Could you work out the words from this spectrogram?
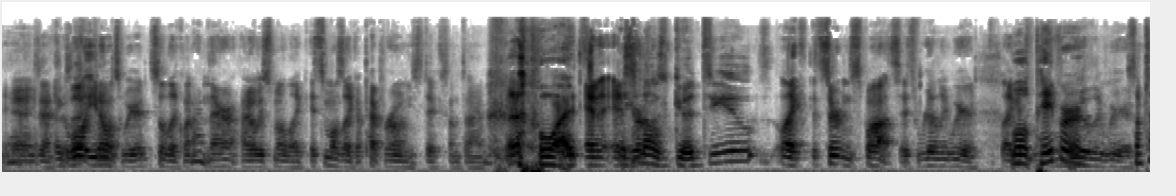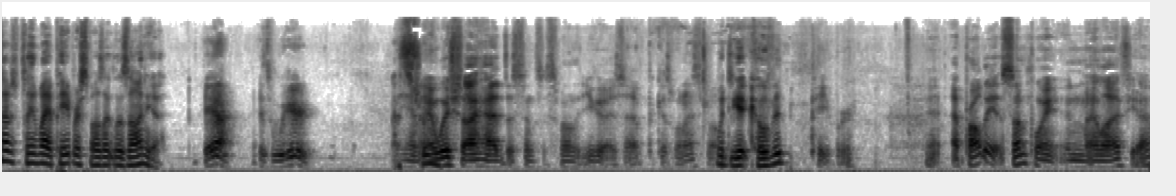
yeah, Yeah, exactly. exactly. Well, you know what's weird? So like when I'm there, I always smell like it smells like a pepperoni stick sometimes. what? and and it smells good to you. like at certain spots, it's really weird. Like Well, it's paper- really weird. Sometimes plain white paper smells like lasagna. yeah, it's weird. That's Man, true. I wish I had the sense of smell that you guys have because when I smell Would you get COVID? paper, yeah, uh, probably at some point in my life, yeah.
